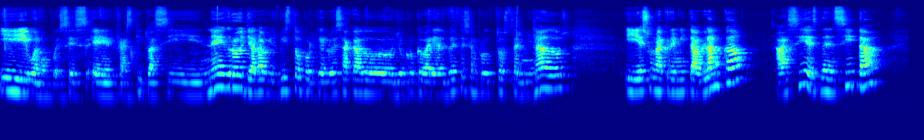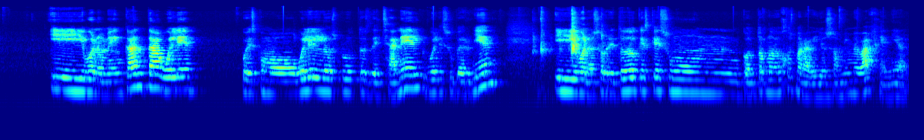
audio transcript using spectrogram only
Y bueno pues es el frasquito así negro, ya lo habéis visto porque lo he sacado yo creo que varias veces en productos terminados. Y es una cremita blanca, así es densita. Y bueno me encanta, huele pues como huelen los productos de Chanel, huele súper bien. Y bueno, sobre todo que es que es un contorno de ojos maravilloso, a mí me va genial.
